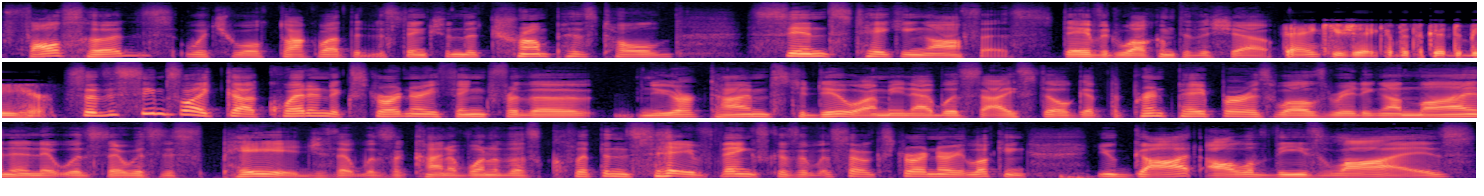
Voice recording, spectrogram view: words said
falsehoods, which we'll talk about the distinction that Trump has told since taking office. David, welcome to the show. Thank you, Jacob. It's good to be here. So this seems like uh, quite an extraordinary thing for the New York Times to do. I mean, I was I still get the print paper as well as reading online, and it was there was this page that was a kind of one of those clip and save things because it was so extraordinary looking. You got all of these lies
